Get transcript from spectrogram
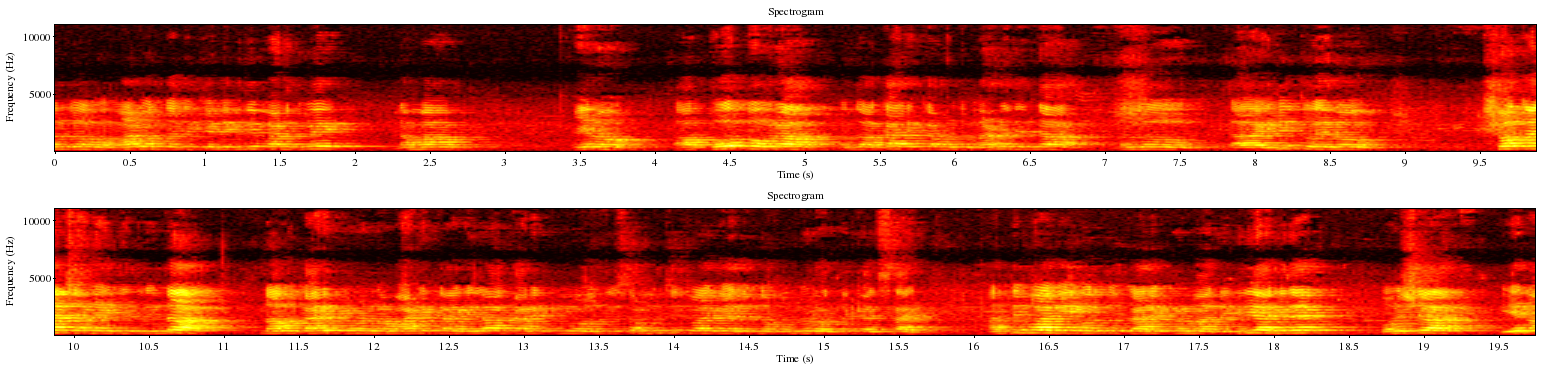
ಒಂದು ಮಾಡುವಂಥದ್ದಕ್ಕೆ ನಿಗದಿ ಮಾಡಿದ್ವಿ. ನಮ್ಮ ಏನು, ಆ ಪೋಪ್ ಅವರ ಒಂದು ಅಕಾಲಿಕ ಒಂದು ಮರಣದಿಂದ ಒಂದು ಇದಿತ್ತು ಏನು, ಶೋಕಾಚರಣೆ ಇದ್ದಿದ್ದರಿಂದ ನಾವು ಕಾರ್ಯಕ್ರಮವನ್ನು ಮಾಡಲಿಕ್ಕಾಗಿಲ್ಲ. ಕಾರ್ಯಕ್ರಮ ಒಂದು ದಿವಸ ಮುಂಚಿತವಾಗಿ ಅದನ್ನು ಮುಂದೂಡುವಂಥ ಕೆಲಸ ಆಯ್ತು. ಅಂತಿಮವಾಗಿ ಇವತ್ತು ಕಾರ್ಯಕ್ರಮ ನಿಗದಿಯಾಗಿದೆ ಬಹುಶಃ ಏನು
